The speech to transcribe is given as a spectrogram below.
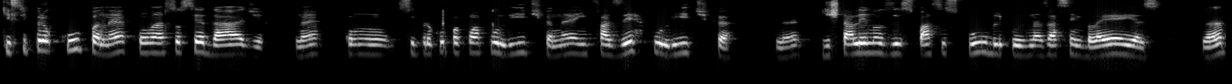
que se preocupa né, com a sociedade, né, com, se preocupa com a política, né, em fazer política, né, de estar ali nos espaços públicos, nas assembleias, né?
